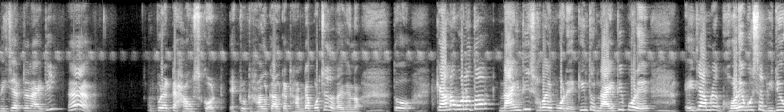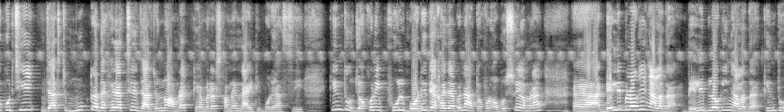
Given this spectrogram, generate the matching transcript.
নিচে একটা নাইটি হ্যাঁ? উপরে একটা হাউস কোট একটু হালকা হালকা ঠান্ডা পড়ছে তো তাই জন্য। তো কেন বলো তো? নাইটি সবাই পরে কিন্তু নাইটি পরে এই যে আমরা ঘরে বসে ভিডিও করছি জাস্ট মুখটা দেখা যাচ্ছে, যার জন্য আমরা ক্যামেরার সামনে নাইটি পরে আসছি। কিন্তু যখনই ফুল বডি দেখা যাবে না, তখন অবশ্যই আমরা ডেলি ব্লগিং আলাদা ডেলি ব্লগিং আলাদা। কিন্তু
